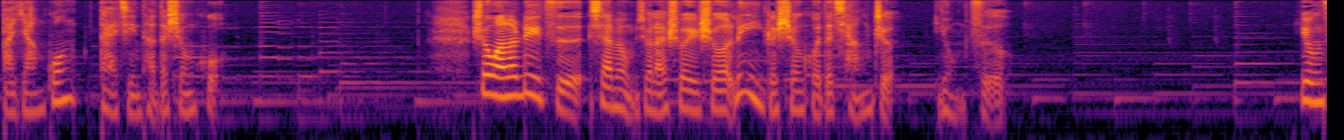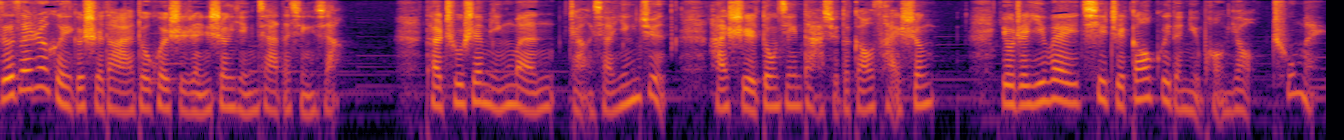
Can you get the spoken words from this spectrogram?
把阳光带进他的生活。说完了绿子，下面我们就来说一说另一个生活的强者永泽。永泽在任何一个时代都会是人生赢家的形象。他出身名门，长相英俊，还是东京大学的高材生，有着一位气质高贵的女朋友出美。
